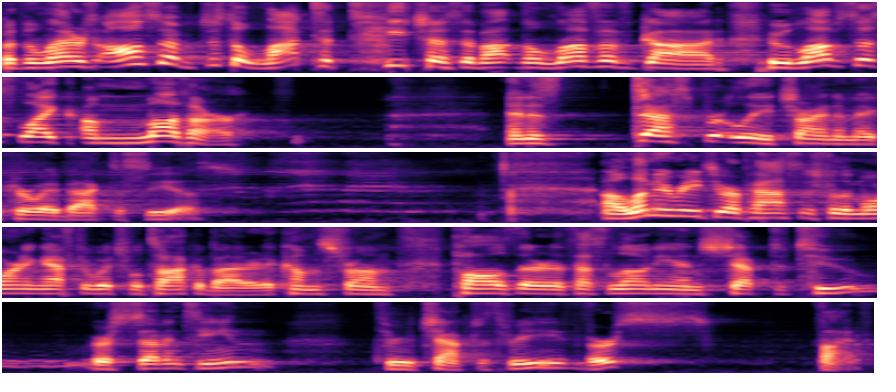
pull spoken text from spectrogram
But the letters also have just a lot to teach us about the love of God who loves us like a mother and is desperately trying to make her way back to see us. Uh, let me read to our passage for the morning, after which we'll talk about it. It comes from Paul's letter to Thessalonians, chapter 2, verse 17, through chapter 3, verse 5.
